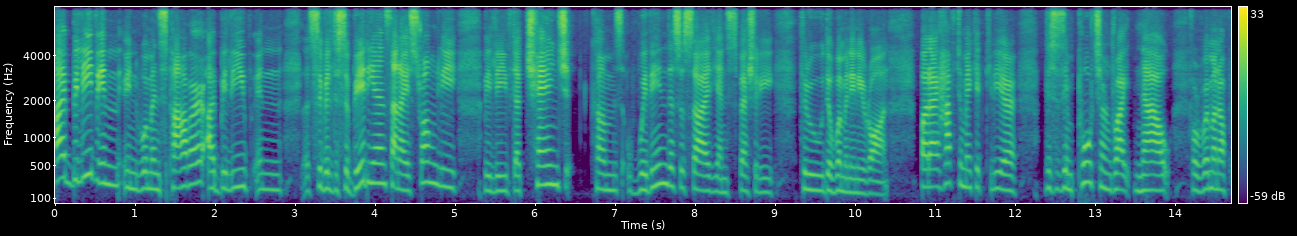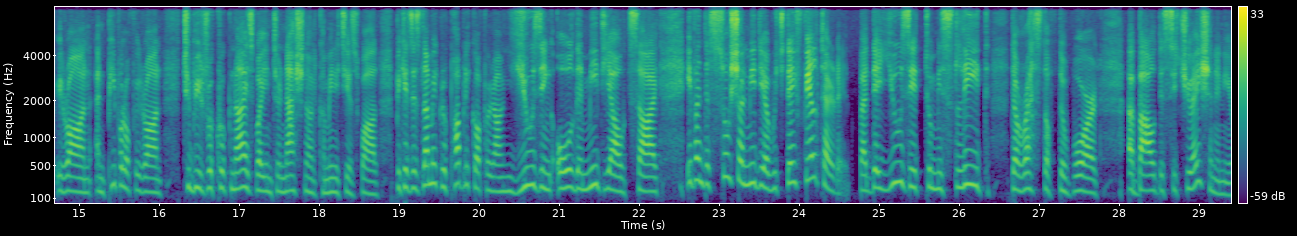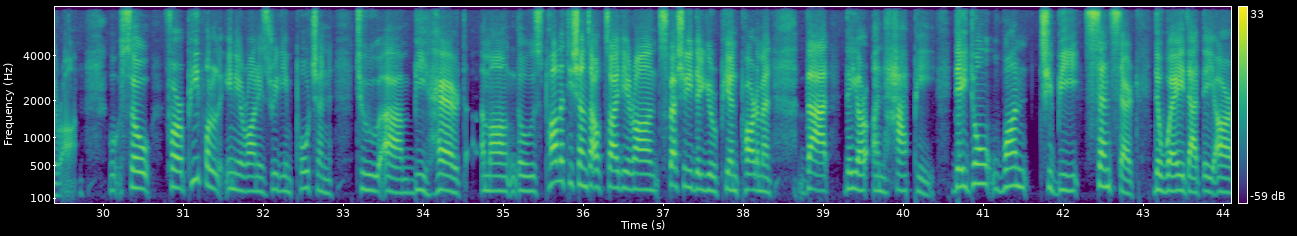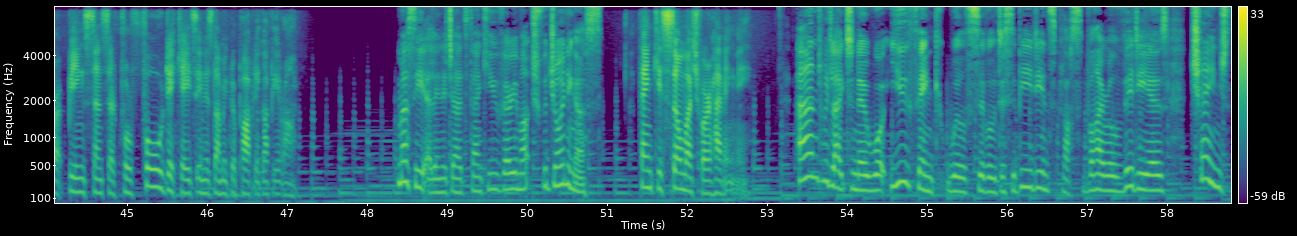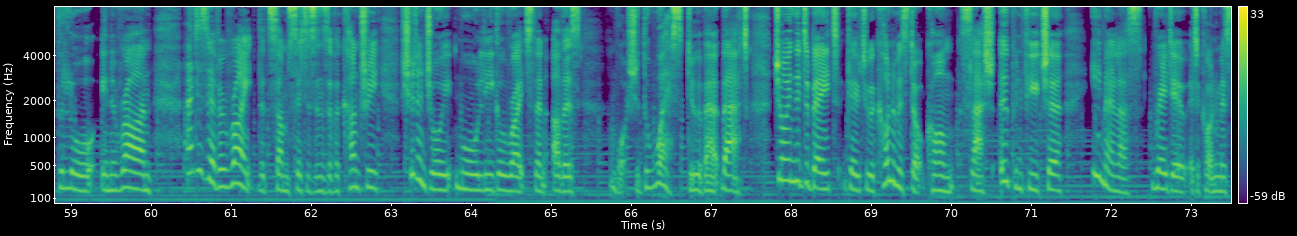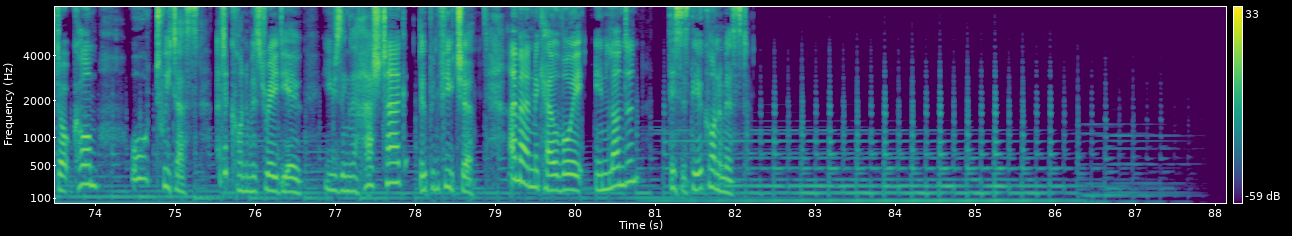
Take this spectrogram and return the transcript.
I believe in, in women's power. I believe in civil disobedience, and I strongly believe that change comes within the society and especially through the women in Iran. But I have to make it clear this is important right now for women of Iran and people of Iran to be recognized by international community as well because Islamic Republic of Iran using all the media outside, even the social media which they filtered it, but they use it to mislead the rest of the world about the situation in Iran. So for people in Iran it's really important to um, be heard among those politicians outside Iran Iran, especially the European Parliament, that they are unhappy. They don't want to be censored the way that they are being censored for four decades in Islamic Republic of Iran. Masih Alinejad, thank you very much for joining us. Thank you so much for having me. And we'd like to know what you think will civil disobedience plus viral videos change the law in Iran? And is it ever right that some citizens of a country should enjoy more legal rights than others? And what should the West do about that? Join the debate. Go to economist.com slash open future, email us radio at economist.com or tweet us at Economist Radio using the hashtag Open Future. I'm Anne McElvoy in London. This is The Economist.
